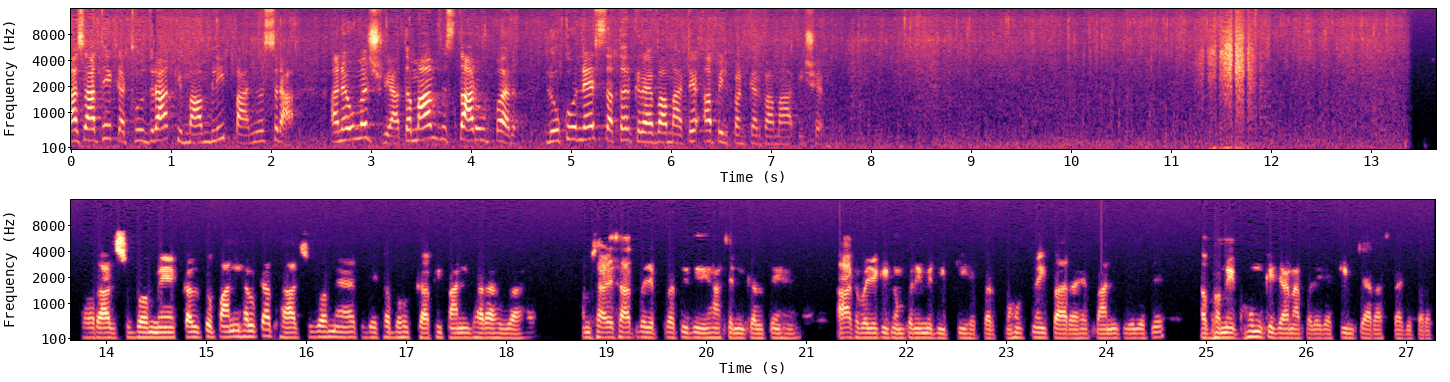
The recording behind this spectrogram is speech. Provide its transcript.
આ સાથે કઠોદરા, કિમામલી, પાનસરા અને ઉમજરિયા તમામ વિસ્તારો પર લોકોને સતર્ક રહેવા માટે અપીલ પણ કરવામાં આવી છે. और आज सुबह में कल तो पानी हल्का था आज सुबह में आया तो देखा बहुत काफी पानी भरा हुआ है हम साढ़े सात बजे प्रतिदिन यहाँ से निकलते हैं आठ बजे की कंपनी में ड्यूटी है पर पहुंच नहीं पा रहे हैं पानी की वजह से अब हमें घूम के जाना पड़ेगा किमचा रास्ता की तरफ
